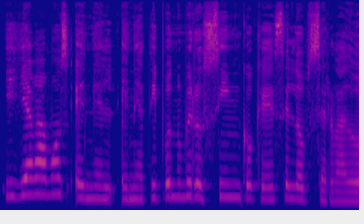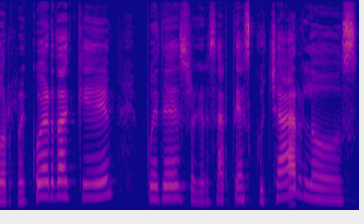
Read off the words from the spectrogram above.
y ya vamos en el eneatipo número 5 que es el observador. Recuerda que puedes regresarte a escuchar los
